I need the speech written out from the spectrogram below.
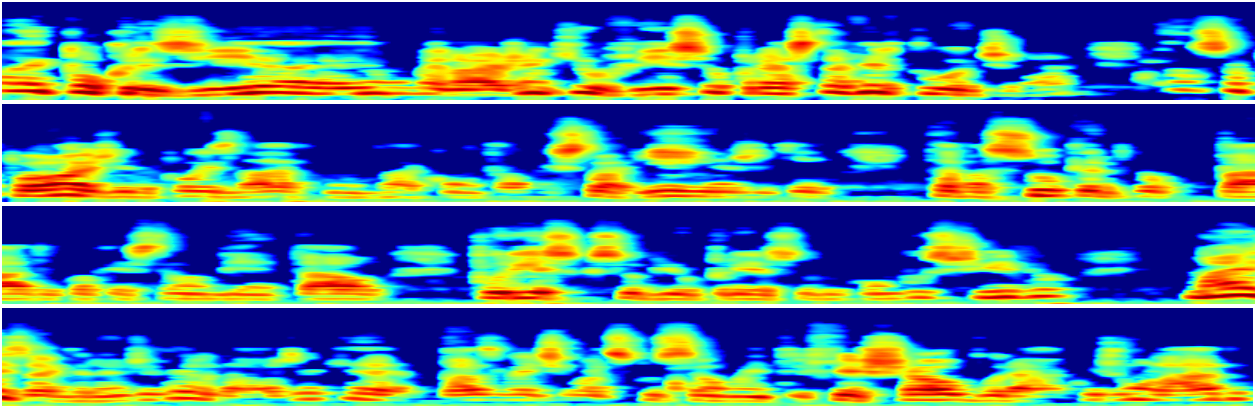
a hipocrisia é uma homenagem que o vício presta à virtude. Né? Então você pode depois lá, lá contar uma historinha de que estava super preocupado com a questão ambiental, por isso que subiu o preço do combustível, mas a grande verdade é que é basicamente uma discussão entre fechar o buraco de um lado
